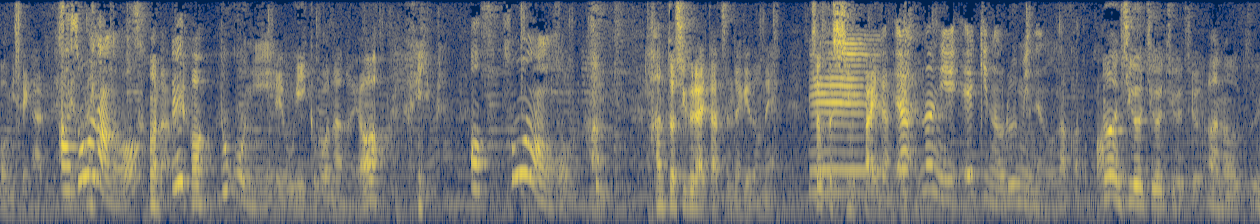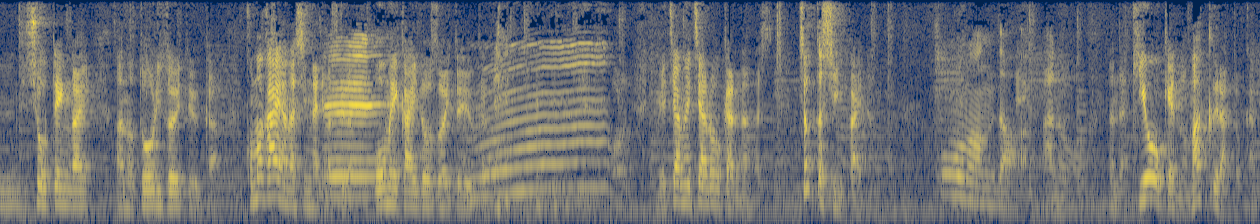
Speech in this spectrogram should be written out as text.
お店があるんですけど、あね、そうなの？そうなのえよどこに？で荻窪なのよ。はいあそうなの？そう。半半年ぐらい経つんだけどね。ちょっと心配なんだえーいや何？駅のルミネの中とか？うん、違う違う違う違う。あのうん商店街あの通り沿いというか細かい話になりますけど青梅街道沿いというかうね めちゃめちゃローカルな話。ちょっと心配なの。そうなんだ。あのなんだ崎陽軒の枕とかね。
